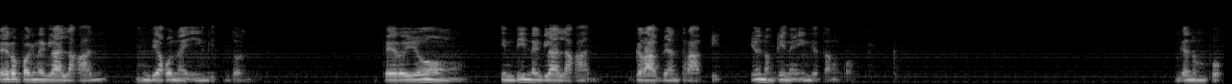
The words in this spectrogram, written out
Pero pag naglalakad, hindi ako naiingit doon. Pero yung hindi naglalakad, grabe ang traffic. Yun ang kinaingitan ko. Ganun po.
